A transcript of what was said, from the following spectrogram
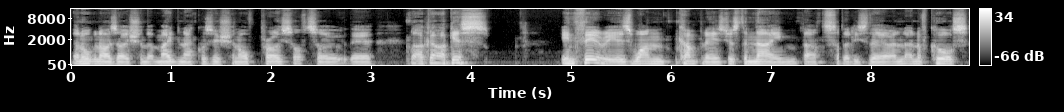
an organization that made an acquisition of ProSoft so they're I guess in theory, is one company, is just a name that that is there. And, and of course,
